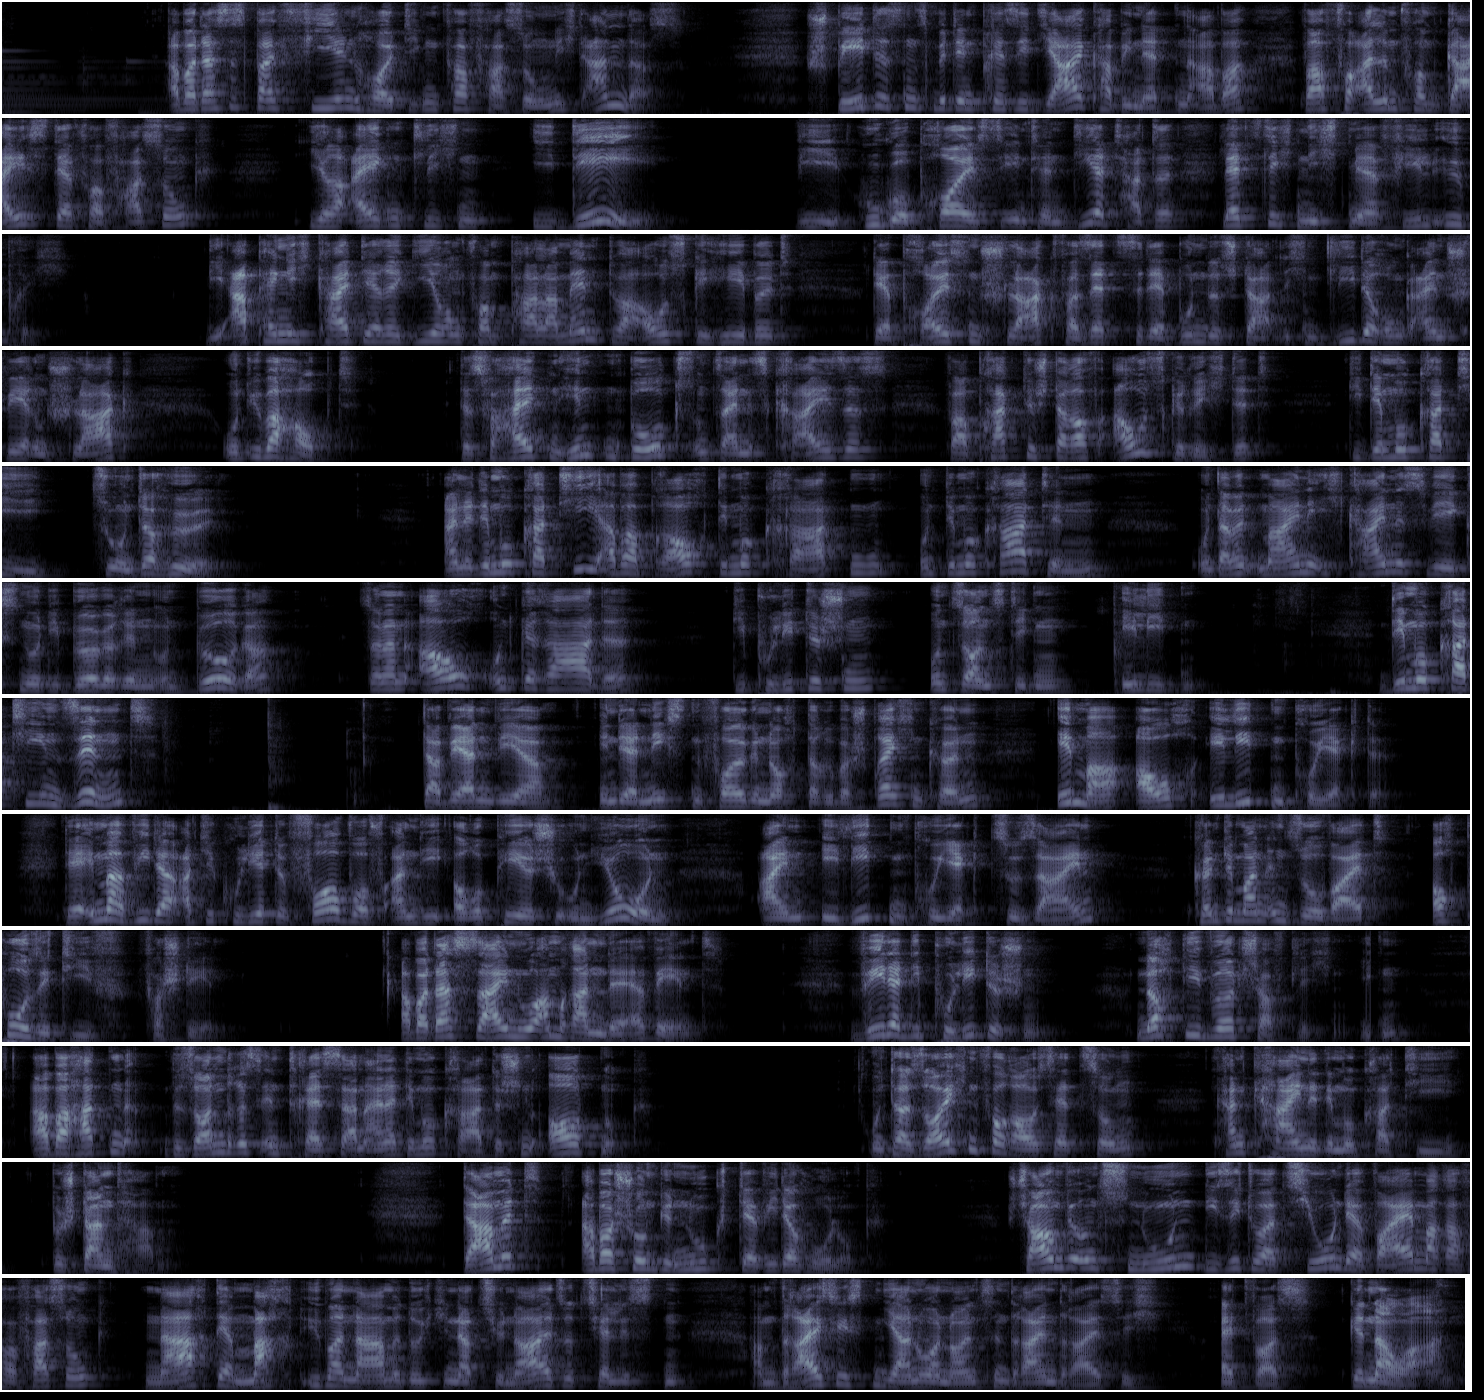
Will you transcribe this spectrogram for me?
Aber das ist bei vielen heutigen Verfassungen nicht anders. Spätestens mit den Präsidialkabinetten aber war vor allem vom Geist der Verfassung, ihrer eigentlichen Idee, wie Hugo Preuß sie intendiert hatte, letztlich nicht mehr viel übrig. Die Abhängigkeit der Regierung vom Parlament war ausgehebelt, der Preußenschlag versetzte der bundesstaatlichen Gliederung einen schweren Schlag und überhaupt das Verhalten Hindenburgs und seines Kreises war praktisch darauf ausgerichtet, die Demokratie zu unterhöhlen. Eine Demokratie aber braucht Demokraten und Demokratinnen, und damit meine ich keineswegs nur die Bürgerinnen und Bürger, sondern auch und gerade die politischen und sonstigen Eliten. Demokratien sind, da werden wir in der nächsten Folge noch darüber sprechen können, immer auch Elitenprojekte. Der immer wieder artikulierte Vorwurf an die Europäische Union, ein Elitenprojekt zu sein, könnte man insoweit auch positiv verstehen. Aber das sei nur am Rande erwähnt. Weder die politischen noch die wirtschaftlichen aber hatten besonderes Interesse an einer demokratischen Ordnung. Unter solchen Voraussetzungen kann keine Demokratie Bestand haben. Damit aber schon genug der Wiederholung. Schauen wir uns nun die Situation der Weimarer Verfassung nach der Machtübernahme durch die Nationalsozialisten am 30. Januar 1933 etwas genauer an.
